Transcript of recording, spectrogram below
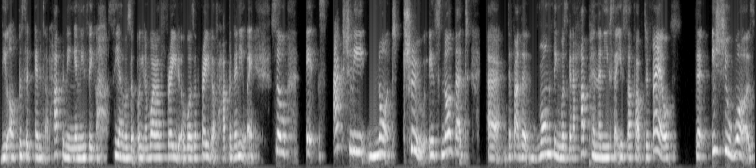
The opposite ends up happening and you think oh see i was you know what I afraid was afraid of happened anyway. So it's actually not true. It's not that uh, the fact that wrong thing was going to happen and you set yourself up to fail the issue was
